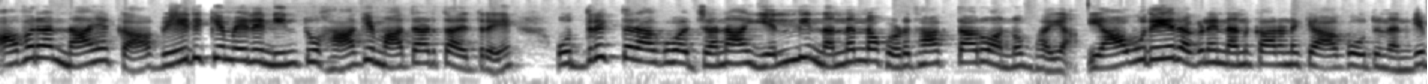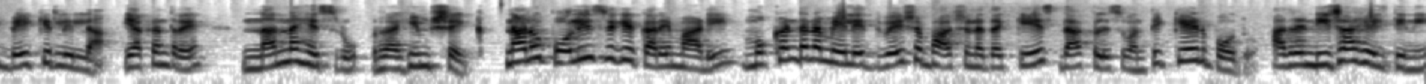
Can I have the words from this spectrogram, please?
ಅವರ ನಾಯಕ ವೇದಿಕೆ ಮೇಲೆ ನಿಂತು ಹಾಗೆ ಮಾತಾಡ್ತಾ ಇದ್ರೆ ಉದ್ರಿಕ್ತರಾಗುವ ಜನ ಎಲ್ಲಿ ನನ್ನನ್ನ ಹೊಡೆದಾಕ್ತಾರೋ ಅನ್ನೋ ಭಯ. ಯಾವುದೇ ರಗಳೆ ನನ್ನ ಕಾರಣಕ್ಕೆ ಆಗೋದು ನನಗೆ ಬೇಕಿರ್ಲಿಲ್ಲ. ಯಾಕಂದ್ರೆ ನನ್ನ ಹೆಸರು ರಹೀಂ ಶೇಖ್. ನಾನು ಪೊಲೀಸರಿಗೆ ಕರೆ ಮಾಡಿ ಮುಖಂಡನ ಮೇಲೆ ದ್ವೇಷ ಭಾಷಣದ ಕೇಸ್ ದಾಖಲಿಸುವಂತೆ ಕೇಳ್ಬೋದು. ಆದ್ರೆ ನಿಜ ಹೇಳ್ತೀನಿ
